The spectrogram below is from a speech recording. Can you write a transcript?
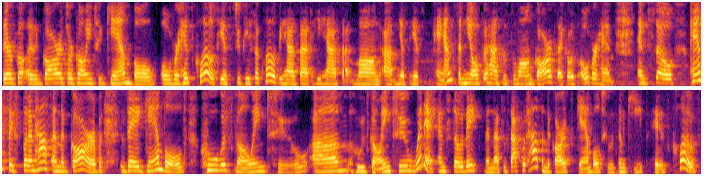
go- the guards are going to gamble over his clothes. He has two pieces of clothes. He has that, he has that long, um, he has his pants and he also has this long garb that goes over him. And so pants, they split in half and the garb, they gambled who was going to, um, who's going to win it. And so they, and that's exactly what happened. The guards gambled who was going to keep his clothes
